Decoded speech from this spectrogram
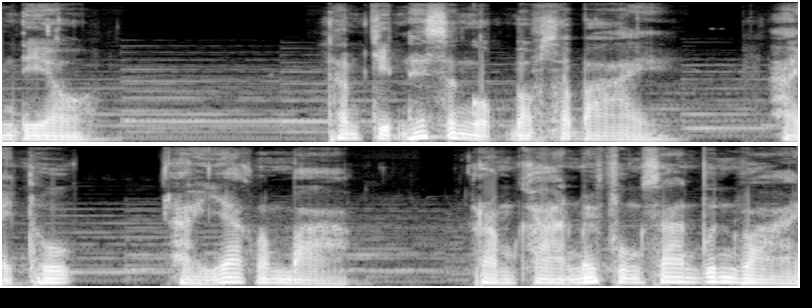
ำเดียวทำจิตให้สงบเบาสบาย หายทุกข์ หายยากลำบากรำคาญไม่ฟุ้งซ่านวุ่นวาย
